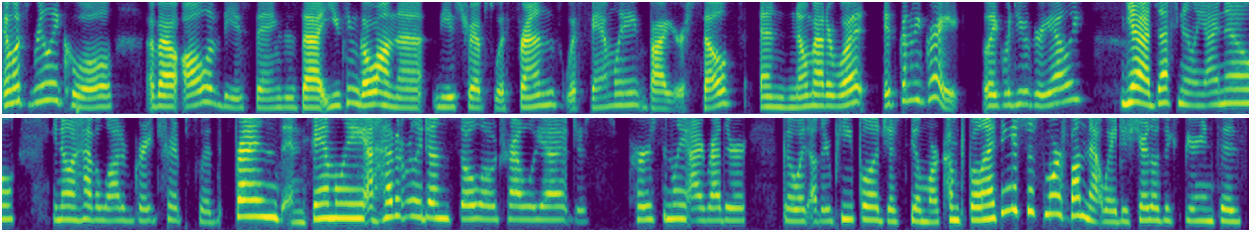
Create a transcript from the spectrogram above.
And what's really cool about all of these things is that you can go on the these trips with friends, with family, by yourself, and no matter what, it's going to be great. Like, would you agree, Allie? Yeah, definitely. I know, you know, I have a lot of great trips with friends and family. I haven't really done solo travel yet, just personally. I rather go with other people, just feel more comfortable. And I think it's just more fun that way to share those experiences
